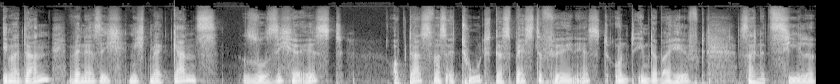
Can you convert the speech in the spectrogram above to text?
immer dann, wenn er sich nicht mehr ganz so sicher ist, ob das, was er tut, das Beste für ihn ist und ihm dabei hilft, seine Ziele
